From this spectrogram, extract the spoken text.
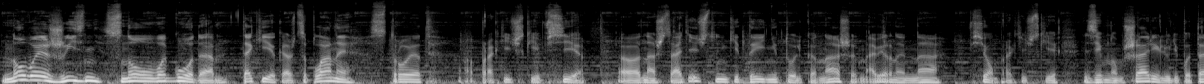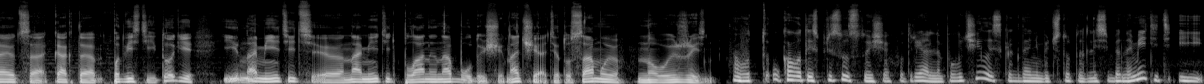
Новая жизнь с Нового года. Такие, кажется, планы строят а, практически все а, наши соотечественники, да и не только наши, наверное, на всем практически земном шаре люди пытаются как-то подвести итоги и наметить, э, наметить планы на будущее, начать эту самую новую жизнь. А вот у кого-то из присутствующих вот реально получилось когда-нибудь что-то для себя наметить и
